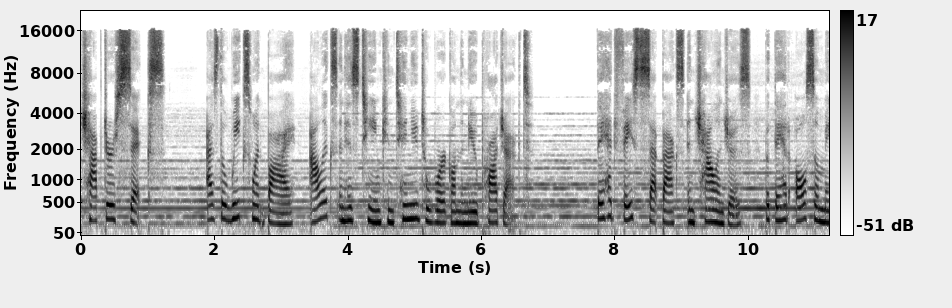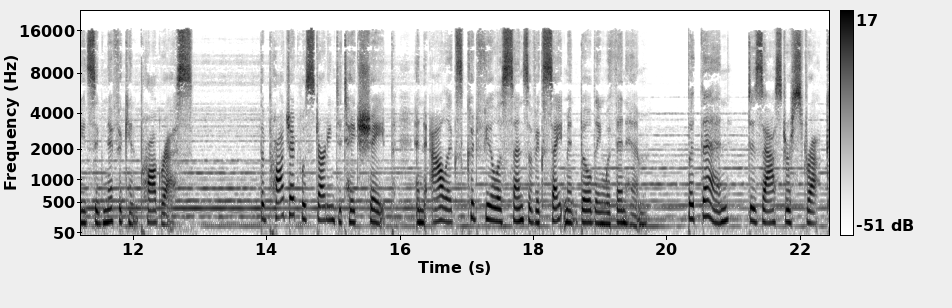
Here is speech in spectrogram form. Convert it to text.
Chapter 6 As the weeks went by, Alex and his team continued to work on the new project. They had faced setbacks and challenges, but they had also made significant progress. The project was starting to take shape, and Alex could feel a sense of excitement building within him. But then, disaster struck.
